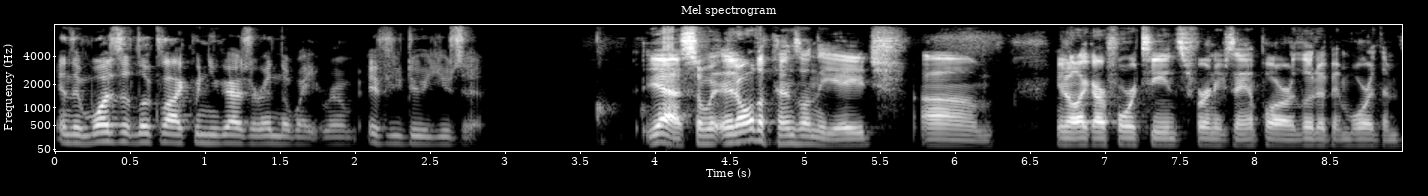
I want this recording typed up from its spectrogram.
And then what does it look like when you guys are in the weight room if you do use it? Yeah, so it all depends on the age. Um, you know, like our 14s, for an example, are a little bit more than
